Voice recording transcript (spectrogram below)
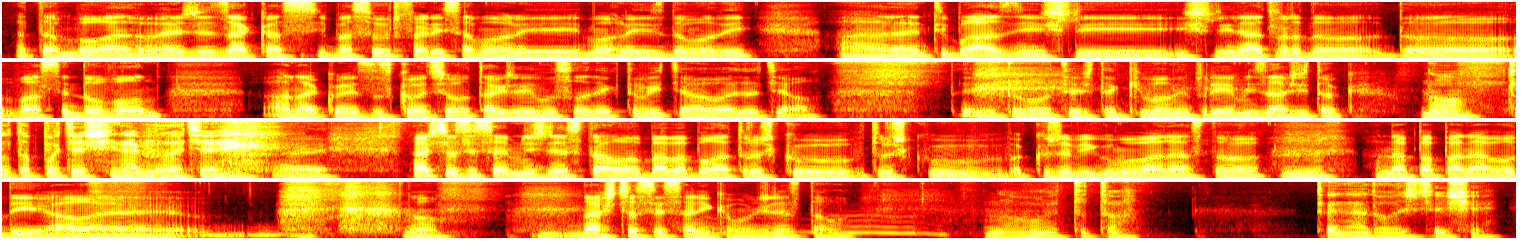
a tam bola, že zákaz, iba surfery sa mohli, mohli ísť do vody a tí blázni išli, išli natvrdo do, vlastne do von a nakoniec to skončilo tak, že im musel niekto vyťahovať odtiaľ. To bol tiež taký veľmi príjemný zážitok. No, toto poteší na výlete. Aj. Našťastie sa im nič nestalo. Baba bola trošku, trošku akože vygumovaná z toho mm. a napapaná vody, ale no, našťastie sa nikomu nič nestalo. No, toto. To je najdôležitejšie.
